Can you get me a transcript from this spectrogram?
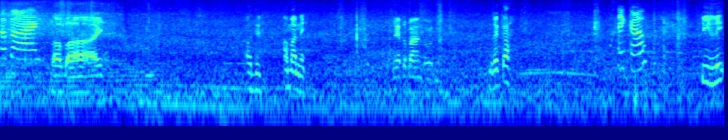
Bye-bye. bye-bye. Oh, dit. Aman eh. Kaya ba ang? Dire ka. Ikaw? Pili.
